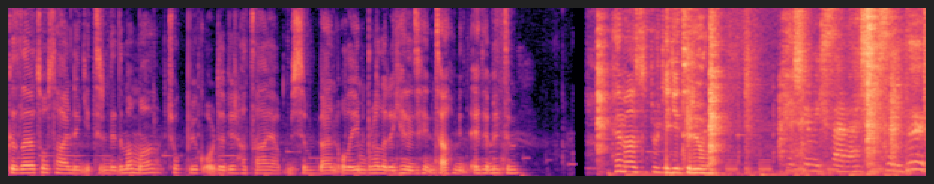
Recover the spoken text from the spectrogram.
Kızlara toz haline getirin dedim ama çok büyük orada bir hata yapmışım. Ben olayın buralara geleceğini tahmin edemedim. Hemen süpürge getiriyorum. Keşke mikserden çıksaydı.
